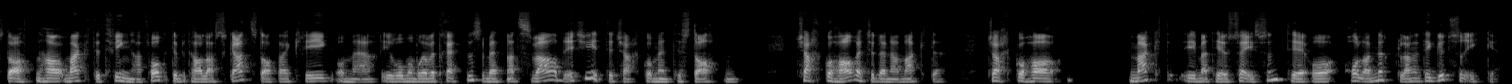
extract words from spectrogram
Staten har makt til å tvinge folk til å betale skatt, starte krig og mer. I Romerbrevet 13 så vet vi at sverd er ikke gitt til kirka, men til staten. Kirka har ikke denne makten. Kirka har makt i Matteus 16 til å holde nøklene til Guds rike,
